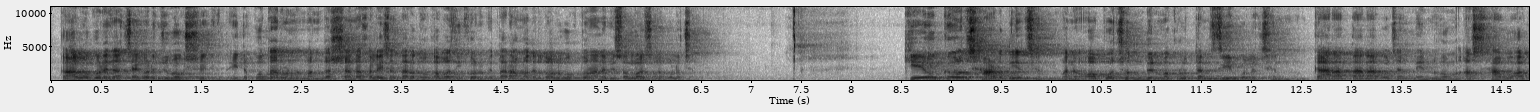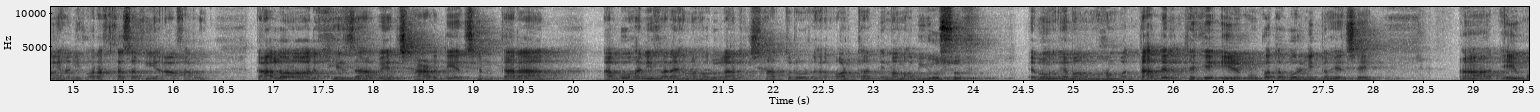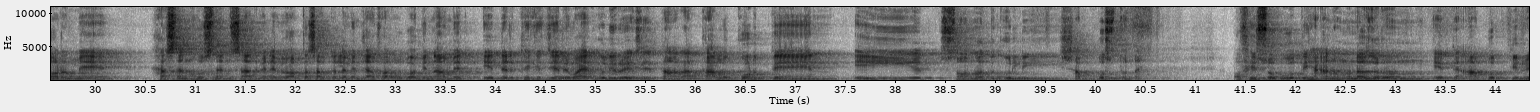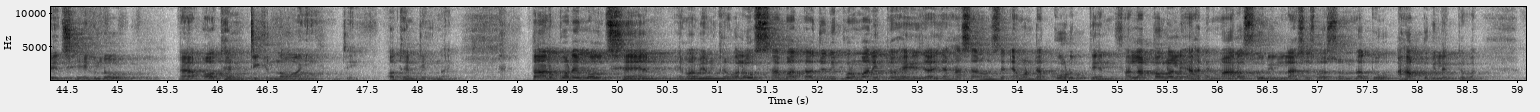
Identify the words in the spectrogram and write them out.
কালো করে যাচ্ছে একবার যুবক সেজে এটা প্রতারণা। মান গাছানা ফেলাইছেন তারা ধোকাবাজি করবে। তারা আমাদের দলভুক্ত না, নবী সাল্লাহ সাল্লাম বলেছেন। কেউ কেউ ছাড় দিয়েছেন মানে অপছন্দের মকরুত্তানজি বলেছেন। কারা তারা? বলছেন, মিনহুম আসহাব আবি হানিফ রাখা সাফি আখারুন। কালোর খেজাবে ছাড় দিয়েছেন কারা? আবু হানিফা রাহমাহুল্লার ছাত্ররা, অর্থাৎ ইমাম আবু ইউসুফ এবং ইমাম মোহাম্মদ। তাদের থেকে এরকম কথা বর্ণিত হয়েছে। আর এই মর্মে হাসান হোসেন, সাদ বিন আবি ওয়াক্কাস, আবদুল্লাহ বিন জাফর ওবা বিন আমের, এদের থেকে যে রেওয়ায়তগুলি রয়েছে তারা কালো করতেন। এই সনদগুলি সাব্যস্ত নাই অফিস সবুতি আনুম নাজরুন, এতে আপত্তি রয়েছে। এগুলো অথেন্টিক নয়। জি অথেন্টিক নয়। তারপরে বলছেন এমাম বলো সাবাতা যদি প্রমাণিত হয়ে যায় যে হাসান হোসেন এমনটা করতেন, ফালা কাউলালি আহাদিন মা রাসুলিল্লাহ সন্ন্যত আহাক্কবিল ইত্তেবা।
